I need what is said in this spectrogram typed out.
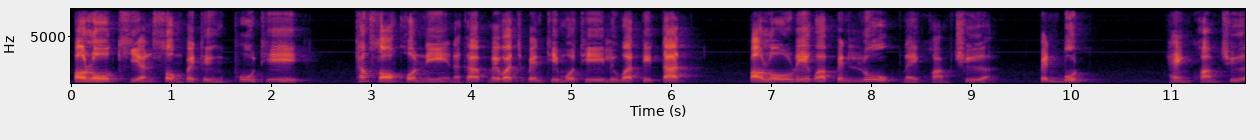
เปาโลเขียนส่งไปถึงผู้ที่ทั้งสองคนนี้นะครับ ไม่ว่าจะเป็นทิโมธีหรือว่าติตัสเปาโลเรียกว่าเป็นลูกในความเชื่อ เป็นบุตรแห่งความเชื่อ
